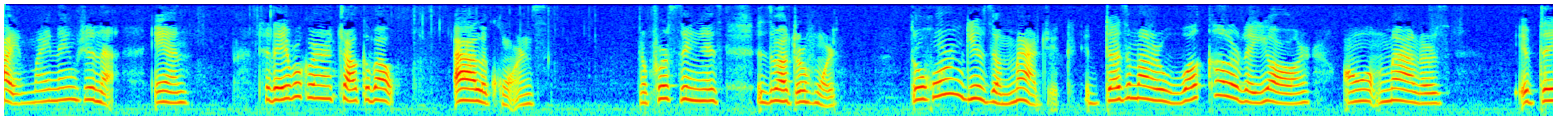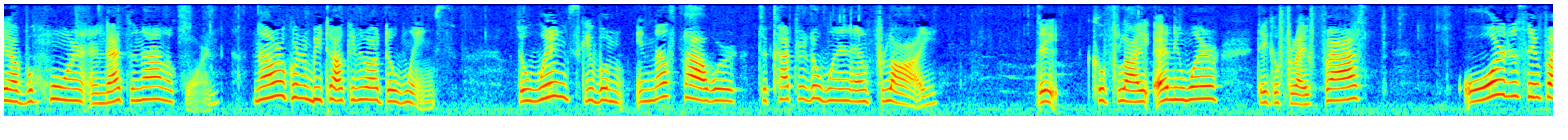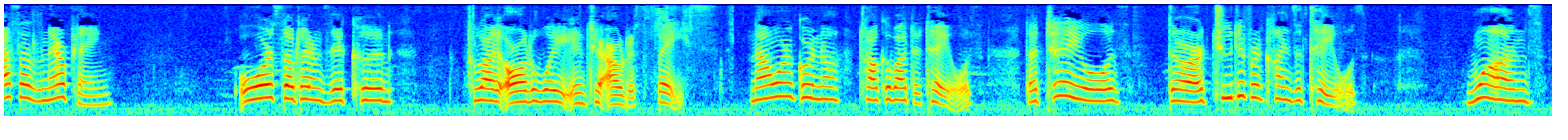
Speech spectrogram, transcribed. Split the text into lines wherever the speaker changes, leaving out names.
Hi, my name's Jeanette, and today we're going to talk about alicorns. The first thing is is about their horn. The horn gives them magic. It doesn't matter what color they are, all it matters if they have a horn, and that's an alicorn. Now we're going to be talking about the wings. The wings give them enough power to capture the wind and fly. They could fly anywhere. They could fly fast, or the same fast as an airplane. Or sometimes they could fly all the way into outer space. Now we're going to talk about the tails. The tails, there are two different kinds of tails. One's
